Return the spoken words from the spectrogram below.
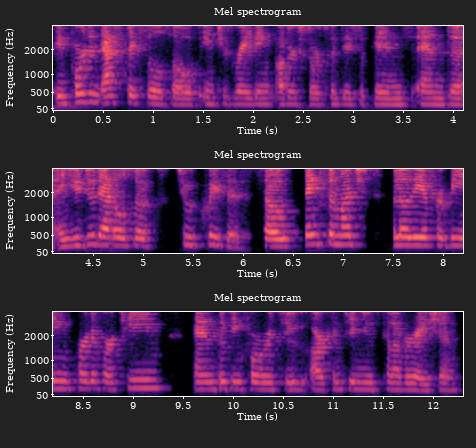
important aspects also of integrating other sorts of disciplines. And uh, and you do that also through quizzes. So thanks so much melodia for being part of our team and looking forward to our continued collaboration.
